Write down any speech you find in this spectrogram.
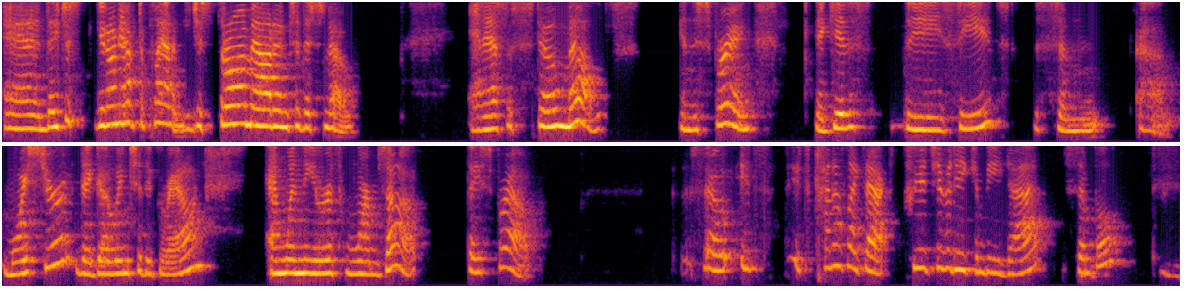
And they just, you don't have to plant them, you just throw them out into the snow. And as the snow melts in the spring, it gives the seeds some uh, moisture. They go into the ground And when the earth warms up, they sprout. So it's it's kind of like that. Creativity can be that simple. Mm-hmm.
